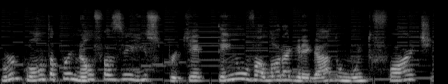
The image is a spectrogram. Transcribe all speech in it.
por conta por não fazer isso, porque tem um valor agregado muito forte.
